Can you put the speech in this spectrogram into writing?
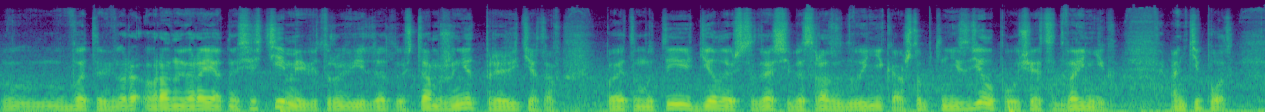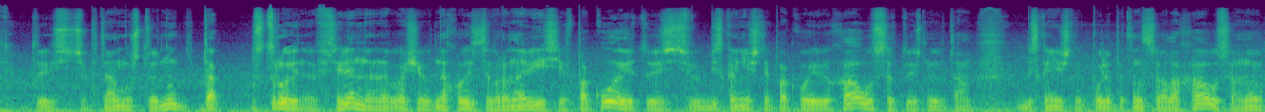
в этой в равновероятной системе Витруви, да, то есть там же нет приоритетов, поэтому ты делаешь всегда себе сразу двойника. Что бы ты ни сделал, получается двойник, антипод. То есть, потому что, ну, так устроена Вселенная, она вообще находится в равновесии, в покое, то есть бесконечный покой хаоса, то есть, ну, там, бесконечное поле потенциала хаоса, оно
